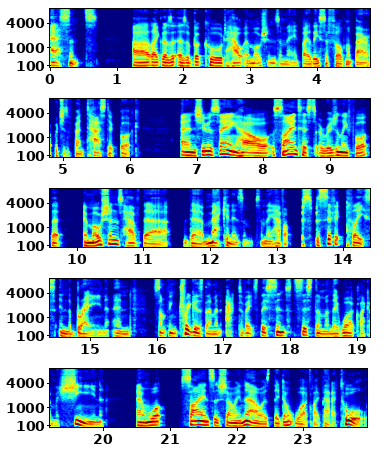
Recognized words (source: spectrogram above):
essence. Uh, like there's a, there's a book called How Emotions Are Made by Lisa Feldman Barrett, which is a fantastic book. And she was saying how scientists originally thought that emotions have their their mechanisms and they have a specific place in the brain and something triggers them and activates this system and they work like a machine And what science is showing now is they don't work like that at all.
